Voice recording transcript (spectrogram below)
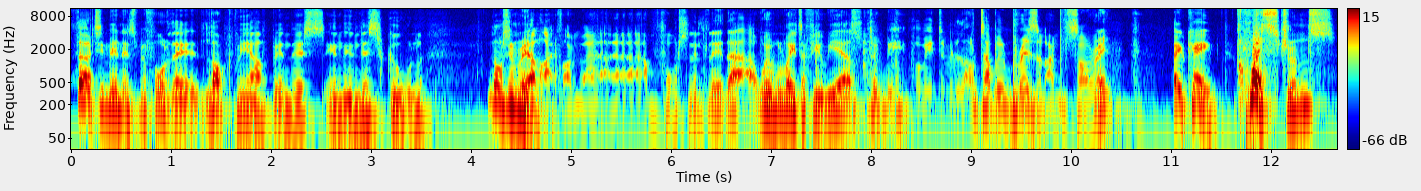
Thirty minutes before they lock me up in this in, in this school. Not in real life. I'm, uh, unfortunately, that we will wait a few years to be for me to be locked up in prison. I'm sorry. Okay, questions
